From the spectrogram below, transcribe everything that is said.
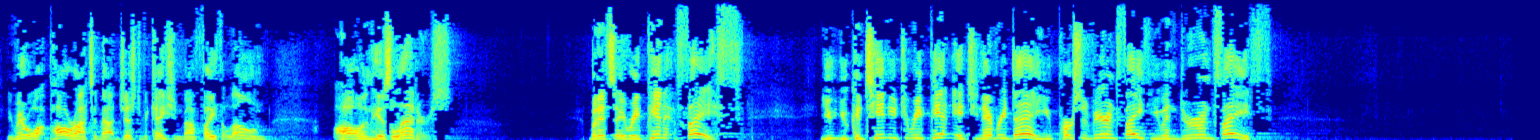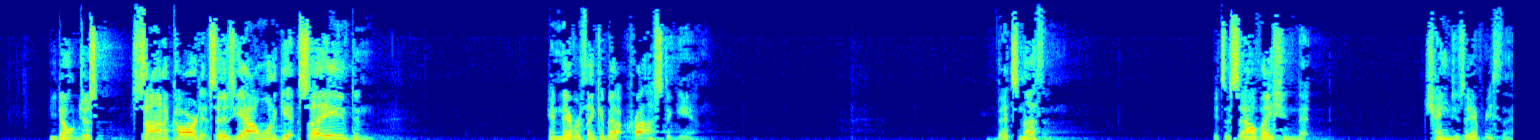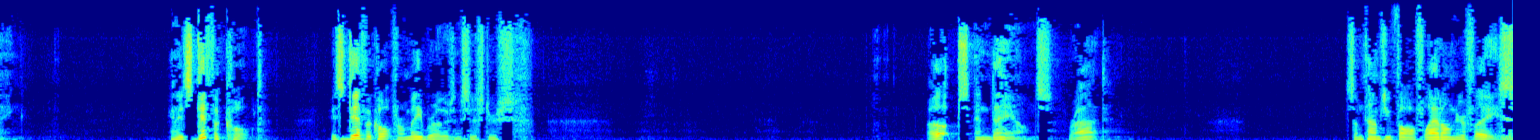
You remember what Paul writes about justification by faith alone all in his letters. But it's a repentant faith. You, you continue to repent each and every day. You persevere in faith. You endure in faith. You don't just sign a card that says, Yeah, I want to get saved and, and never think about Christ again. That's nothing. It's a salvation that changes everything. And it's difficult. It's difficult for me, brothers and sisters. Ups and downs, right? Sometimes you fall flat on your face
